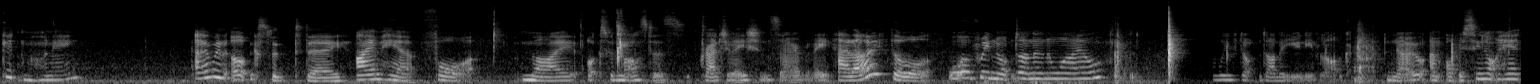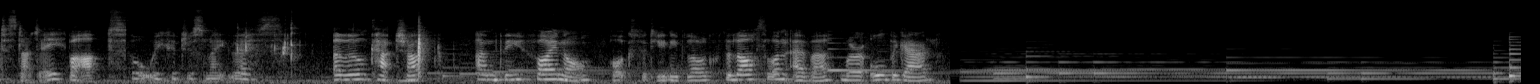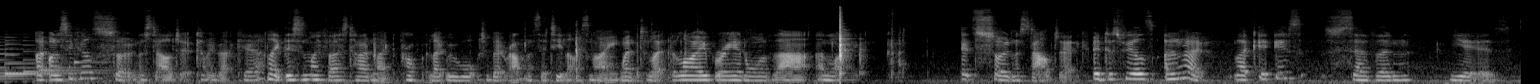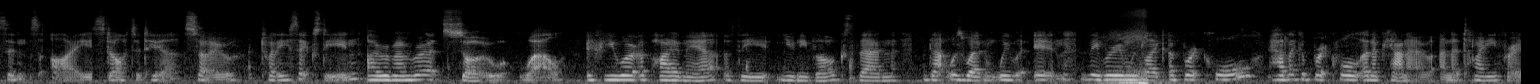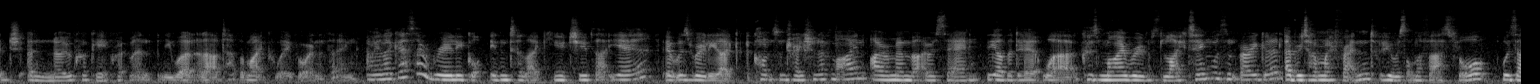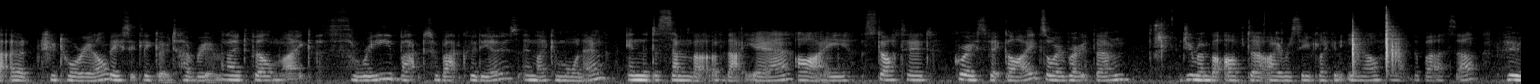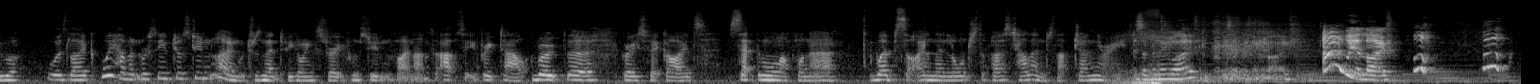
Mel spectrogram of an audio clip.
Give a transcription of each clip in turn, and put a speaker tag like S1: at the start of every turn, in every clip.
S1: Good morning. I'm in Oxford today. I am here for my Oxford Masters graduation ceremony and I thought, what have we not done in a while? We've not done a uni vlog. No, I'm obviously not here to study, but thought we could just make this a little catch up and the final Oxford uni vlog, the last one ever, where it all began. Honestly feel so nostalgic coming back here. Like this is my first time like proper like we walked a bit around the city last night, went to like the library and all of that and like it's so nostalgic. It just feels I don't know like it is seven years since I started here so 2016 I remember it so well if you were a pioneer of the uni vlogs then that was when we were in. The room with like a brick wall. It had like a brick wall and a piano and a tiny fridge and no cooking equipment and you weren't allowed to have a microwave or anything. I mean i guess i really got into like youtube that year. It was really like a concentration of mine. I remember i was saying the other day at work because my room's lighting wasn't very good every time my friend who was on the first floor was at a tutorial basically go to her room and i'd film like three back-to-back -back videos in like a morning. In the December of that year, I started Grace Fit guides, or I wrote them. Do you remember after I received like an email from like the bursar who was like, we haven't received your student loan, which was meant to be going straight from student finance. So absolutely freaked out. Wrote the Grace Fit guides, set them all up on a website and then launched the first challenge that January. Is everything live? Is everything live? Ah, oh, we're live!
